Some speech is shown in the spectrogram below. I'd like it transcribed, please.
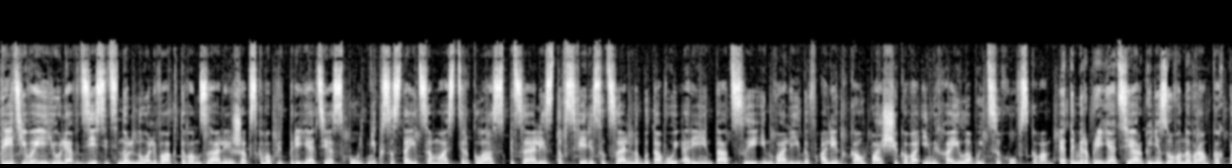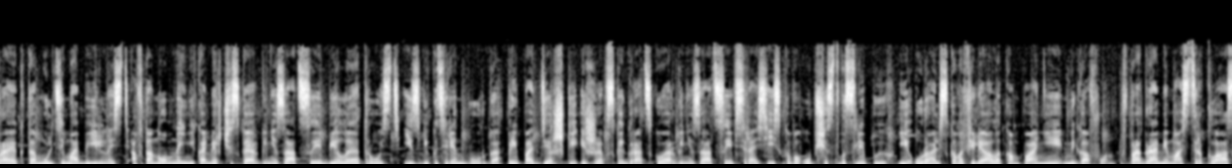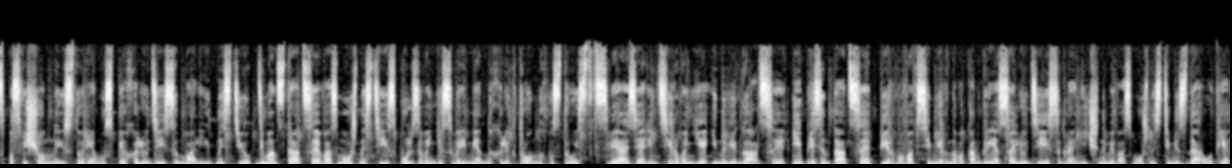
3 июля в 10.00 в актовом зале Ижевского предприятия «Спутник» состоится мастер-класс специалистов в сфере социально-бытовой ориентации инвалидов Олега Колпащикова и Михаила Войцеховского. Это мероприятие организовано в рамках проекта «Мультимобильность» автономной некоммерческой организации «Белая трость» из Екатеринбурга при поддержке Ижевской городской организации Всероссийского общества слепых и уральского филиала компании «Мегафон». В программе программе мастер-класс, посвященный историям успеха людей с инвалидностью, демонстрация возможностей использования современных электронных устройств связи, ориентирования и навигации и презентация первого Всемирного конгресса людей с ограниченными возможностями здоровья,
